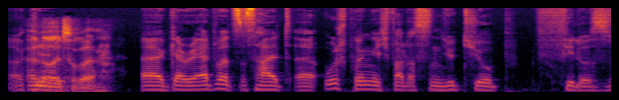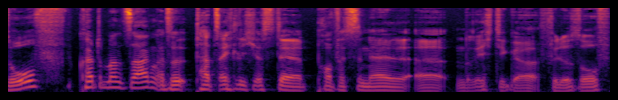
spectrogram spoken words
Okay. Erläutere. Äh, Gary Edwards ist halt, äh, ursprünglich war das ein YouTube-Philosoph, könnte man sagen. Also tatsächlich ist der professionell äh, ein richtiger Philosoph.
